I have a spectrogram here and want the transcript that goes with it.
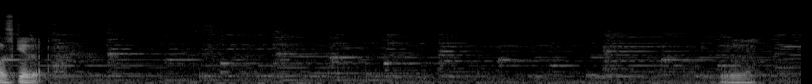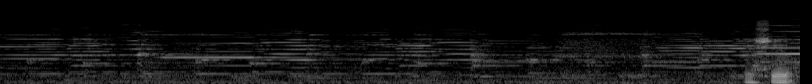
Let's get it. Yeah. That shit.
